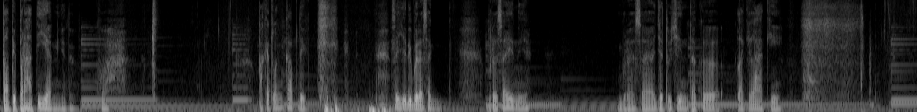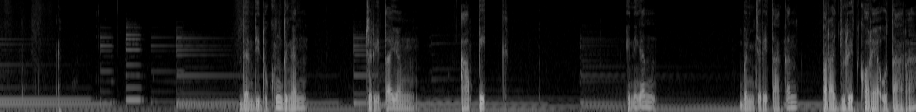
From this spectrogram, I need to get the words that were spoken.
tapi perhatian gitu. Wah. Paket lengkap deh. Saya jadi berasa berasa ini ya. Berasa jatuh cinta ke laki-laki. Dan didukung dengan cerita yang apik ini kan menceritakan prajurit Korea Utara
